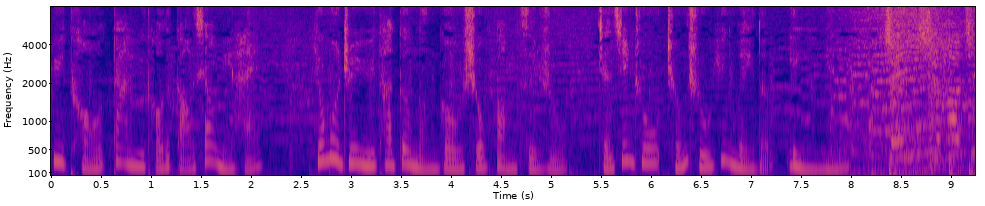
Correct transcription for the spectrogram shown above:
芋头大芋头”的搞笑女孩。幽默之余，她更能够收放自如，展现出成熟韵味的另一面。真是好奇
